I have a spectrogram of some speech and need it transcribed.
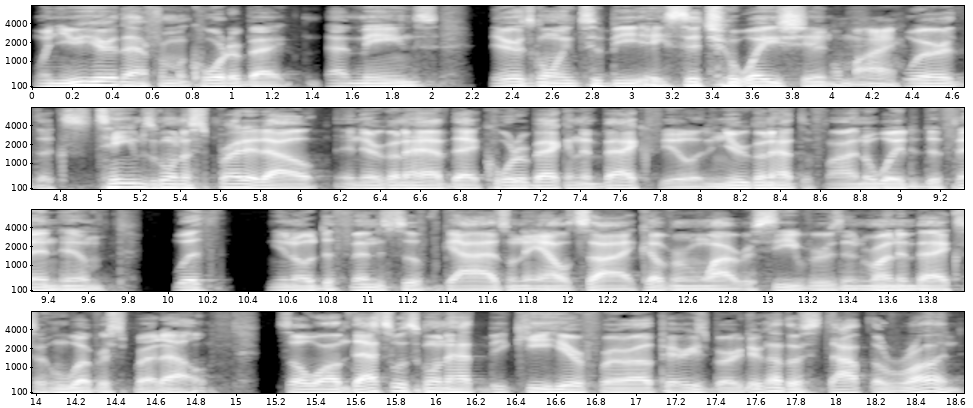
When you hear that from a quarterback, that means there's going to be a situation Oh, my. where the team's going to spread it out, and they're going to have that quarterback in the backfield, and you're going to have to find a way to defend him with you know defensive guys on the outside covering wide receivers and running backs or whoever spread out. So um, that's what's going to have to be key here for uh, Perrysburg. They're going to stop the run,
